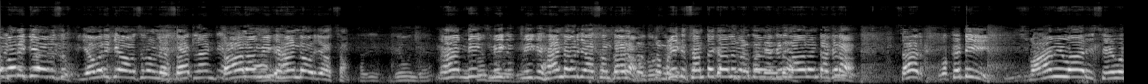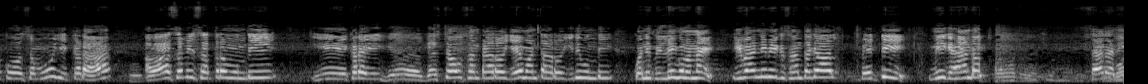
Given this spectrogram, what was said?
ఎవరికి అవసరం ఎవరికి అవసరం లేదు సార్. చాలా మీకు హ్యాండ్ ఓవర్ చేస్తాం మీకు మీకు హ్యాండ్ ఓవర్ చేస్తాం చాలా. మీకు సంతకాలు పెడతాం ఎక్కడ కావాలంటే అక్కడ. సార్ ఒకటి స్వామివారి సేవ కోసము ఇక్కడ వాసవి సత్రం ఉంది. ఈ ఇక్కడ ఈ గెస్ట్ హౌస్ అంటారో ఏమంటారో ఇది ఉంది. కొన్ని బిల్డింగులు ఉన్నాయి. ఇవన్నీ మీకు సంతకాలు పెట్టి మీకు హ్యాండ్ ఓవర్ సార్ అది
